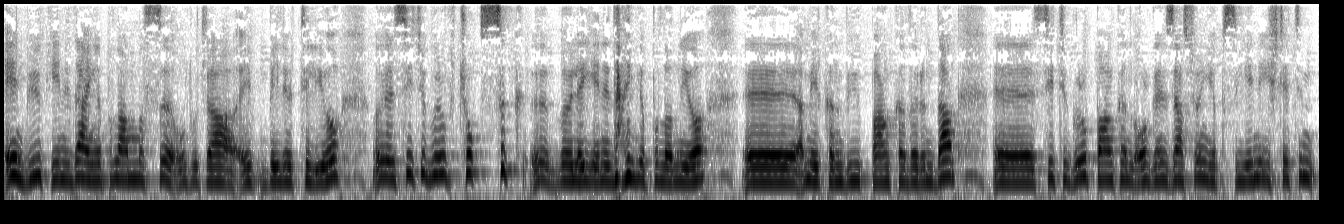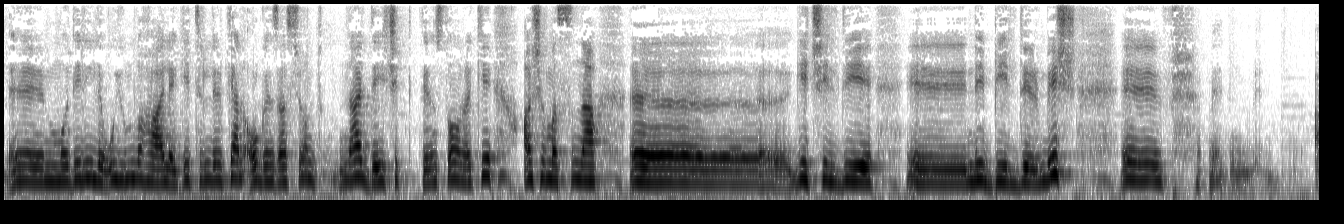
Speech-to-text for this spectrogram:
en büyük yeniden yapılanması olacağı e, belirtiliyor. E, Citigroup çok sık e, böyle yeniden yapılanıyor. Amerika'nın büyük bankalarından Citigroup bankanın organizasyon yapısı yeni işletim modeliyle uyumlu hale getirilirken organizasyonel değişikliklerin sonraki aşamasına e, geçildiğini bildirmiş. E,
